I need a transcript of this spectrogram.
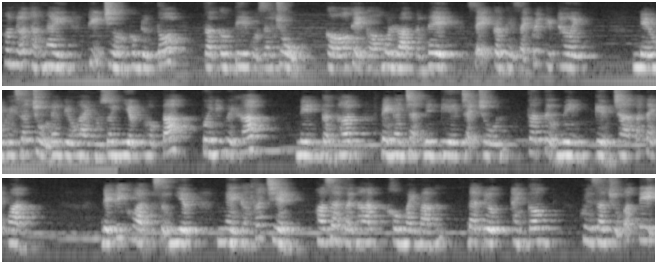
Hơn nữa tháng này, thị trường không được tốt và công ty của gia chủ có thể có một loạt vấn đề sẽ cần phải giải quyết kịp thời. Nếu quý gia chủ đang điều hành một doanh nghiệp hợp tác với những người khác, nên cẩn thận để ngăn chặn bên kia chạy trốn và tự mình kiểm tra các tài khoản. Để kích hoạt sự nghiệp ngày càng phát triển, hóa giải vận hạn không may mắn, đạt được thành công, khuyên gia chủ ất tỵ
